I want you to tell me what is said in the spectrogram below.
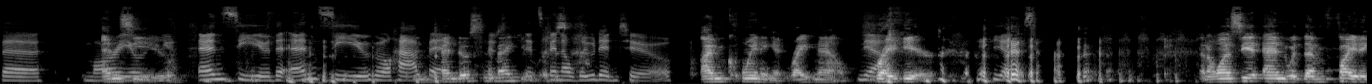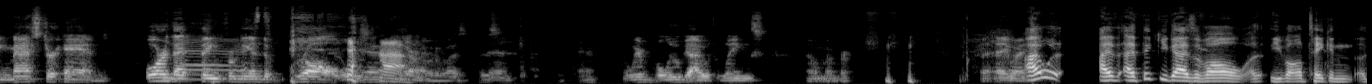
the Mario NCU. NCU, the NCU who will happen. Nintendo Cinematic it's, it's been alluded to. I'm coining it right now, yeah. right here. yes. and I want to see it end with them fighting Master Hand or that thing from the end of Brawl. yeah, I don't know what it was. It was yeah. a weird blue guy with wings. I don't remember. anyway, I would. I, I think you guys have all you've all taken uh,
